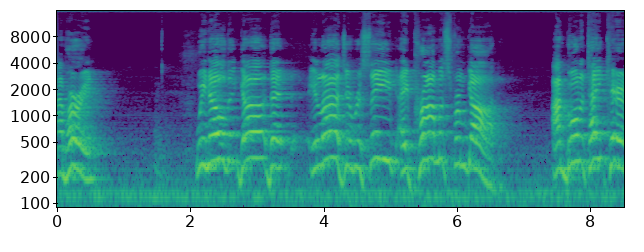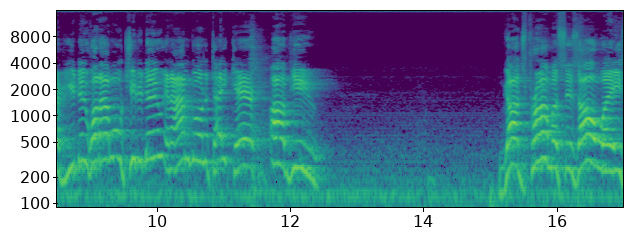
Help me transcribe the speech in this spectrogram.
I'm hurrying. We know that God, that Elijah received a promise from God. I'm going to take care of you. Do what I want you to do, and I'm going to take care of you. God's promise is always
